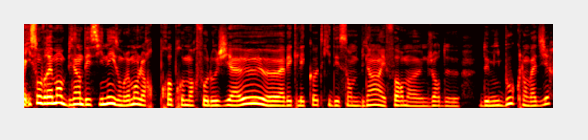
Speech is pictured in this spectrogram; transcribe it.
ils sont vraiment bien dessinés, ils ont vraiment leur propre morphologie à eux, euh, avec les côtes qui descendent bien et forment euh, une genre de demi-boucle, on va dire.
